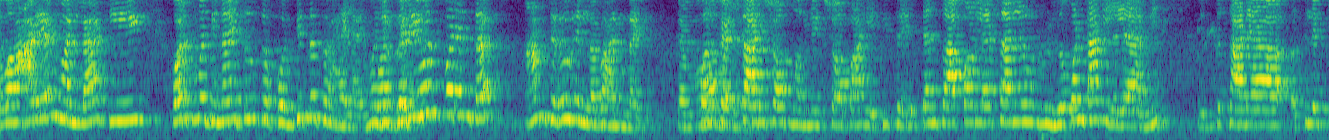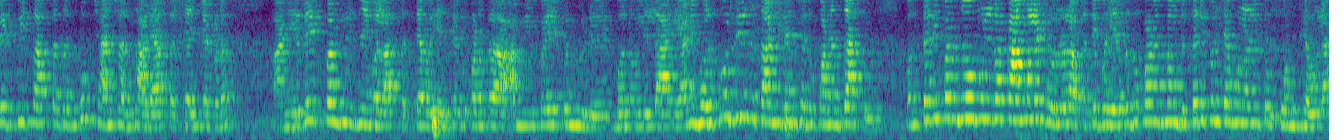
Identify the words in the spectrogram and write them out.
मग आर्यन म्हणला की पर्समध्ये नाही तुमचा फोन तिथंच राहिलाय. म्हणजे. घरी येऊसपर्यंत आमच्या दोघींना भान नाही. परफेक्ट साडी शॉप म्हणून एक शॉप आहे तिथे. त्यांचा आपल्या चॅनलवर व्हिडिओ पण टाकलेला आहे आम्ही. साड्या सिलेक्टेड पीस असतात खूप छान छान साड्या असतात त्यांच्याकडं. आणि रेट पण रिझनेबल असतात. त्या यांच्या दुकानाचा आम्ही पहिले पण व्हिडिओ एक बनवलेला आहे. आणि भरपूर दिवसच आम्ही त्यांच्या दुकानात जातो. पण तरी पण जो मुलगा कामाला ठेवलेला होता ते भैयाच्या दुकानात नव्हते. तरी पण त्या मुलाने तो फोन ठेवला.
